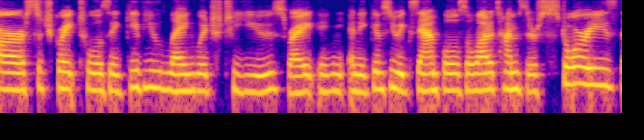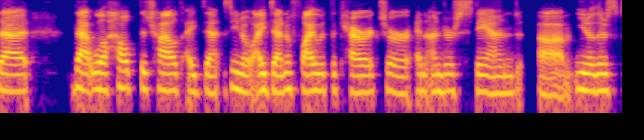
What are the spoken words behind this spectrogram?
are such great tools. They give you language to use, right? And, and it gives you examples. A lot of times there's stories that that will help the child ident- you know identify with the character and understand um, you know there's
